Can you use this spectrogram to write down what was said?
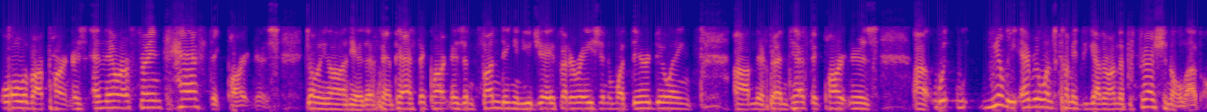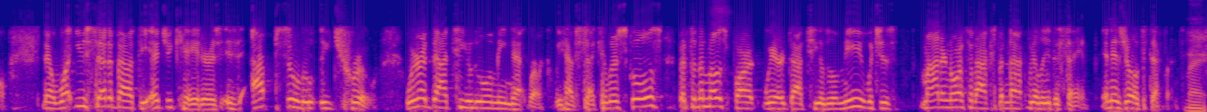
all of our partners, and there are fantastic partners going on here. They're fantastic partners in funding and UJA Federation and what they're doing. Um, they're fantastic partners. Uh, w- w- really, everyone's coming together on the professional level. Now, what you said about the educators is absolutely true. We're a Dati Leumi network. We have secular schools, but for the most part, we're Dati Leumi, which is modern Orthodox, but not really the same. In Israel, it's different. Right.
